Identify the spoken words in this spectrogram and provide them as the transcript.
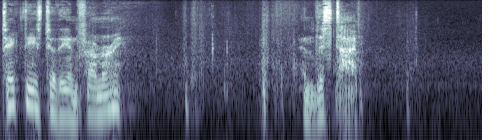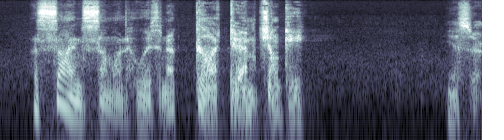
Take these to the infirmary. And this time, assign someone who isn't a goddamn junkie. Yes, sir.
